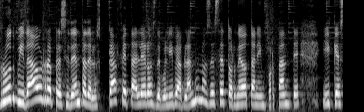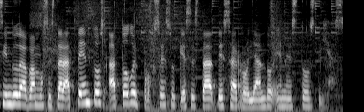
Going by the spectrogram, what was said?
Ruth Vidal, representante de los cafetaleros de Bolivia, hablándonos de este torneo tan importante y que sin duda vamos a estar atentos a todo el proceso que se está desarrollando en estos días.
